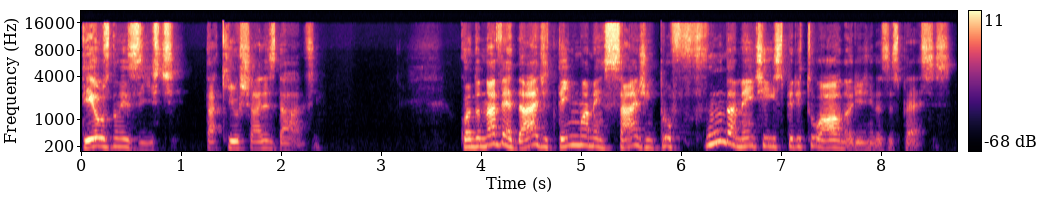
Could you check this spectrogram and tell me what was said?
Deus não existe. Está aqui o Charles Darwin. Quando na verdade tem uma mensagem profundamente espiritual na origem das espécies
